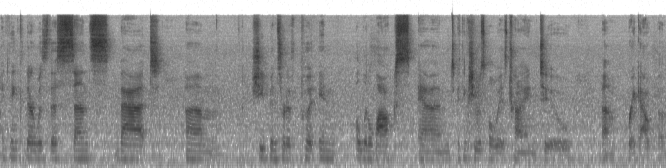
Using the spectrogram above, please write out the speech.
I think there was this sense that um, she'd been sort of put in a little box, and I think she was always trying to um, break out of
